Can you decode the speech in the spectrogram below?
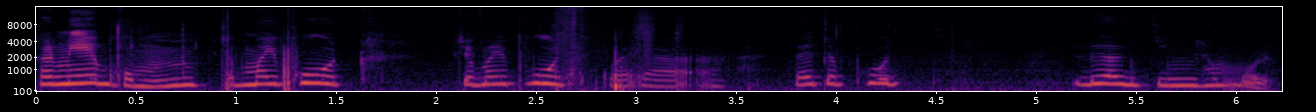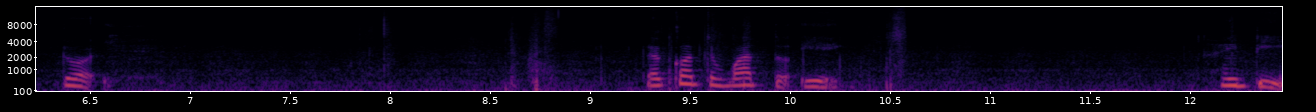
ครั้งนี้ผมจะไม่พูด จะไม่พูดกว่าและจะพูดเรื่องจริงทั้งหมดด้วย แล้วก็จะวาดตัวเอง ให้ดี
